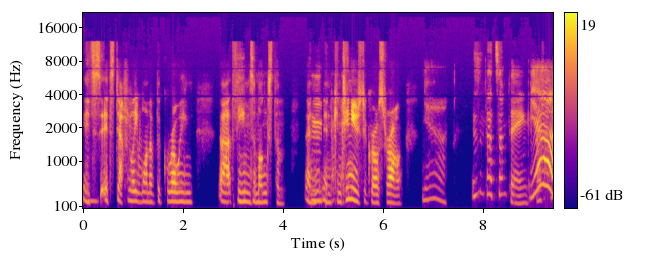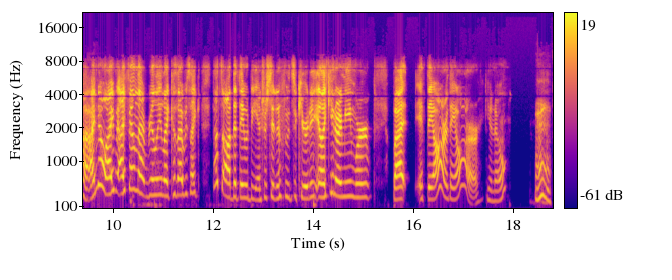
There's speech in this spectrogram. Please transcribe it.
It's it's definitely one of the growing uh, themes amongst them and Mhm. and continues to grow strong. Yeah. Isn't that something? Yeah, I I know. I I found that really like because I was like, that's odd that they would be interested in food security. Like, you know what I mean? We're, but if they are, they are, you know? Mm.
